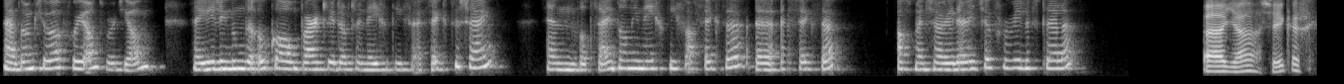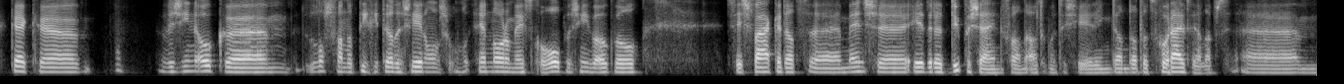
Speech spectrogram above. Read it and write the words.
ja, dankjewel voor je antwoord, Jan. Nou, jullie noemden ook al een paar keer dat er negatieve effecten zijn. En wat zijn dan die negatieve effecten? eh, effecten? Ahmed, zou je daar iets over willen vertellen? Eh, ja, zeker. Kijk, eh, we zien ook, ehm, los van dat digitaliseren ons on- enorm heeft geholpen, zien we ook wel steeds vaker dat mensen eerder het dupe zijn van automatisering dan dat het vooruit helpt. Ehm,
